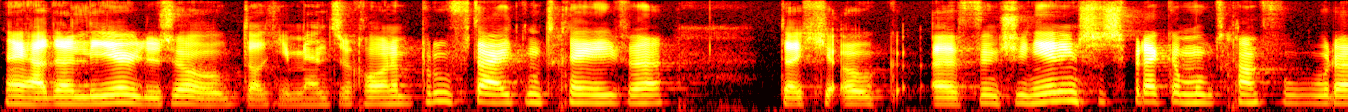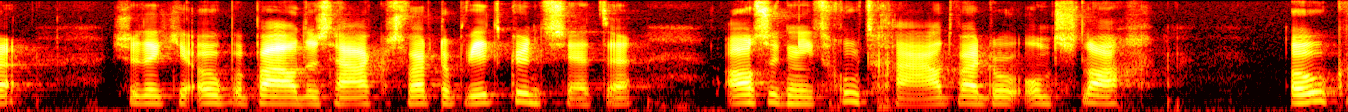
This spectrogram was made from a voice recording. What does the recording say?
Nou ja, dan leer je dus ook dat je mensen gewoon een proeftijd moet geven. Dat je ook uh, functioneringsgesprekken moet gaan voeren, zodat je ook bepaalde zaken zwart op wit kunt zetten als het niet goed gaat, waardoor ontslag ook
